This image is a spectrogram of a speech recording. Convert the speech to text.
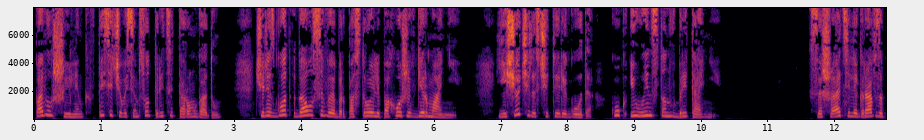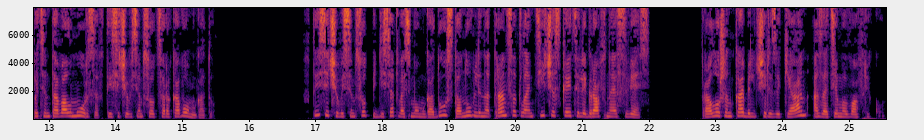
Павел Шиллинг в 1832 году. Через год Гаусс и Вебер построили похожий в Германии. Еще через четыре года Кук и Уинстон в Британии. В США телеграф запатентовал Морзе в 1840 году. В 1858 году установлена трансатлантическая телеграфная связь. Проложен кабель через океан, а затем и в Африку.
